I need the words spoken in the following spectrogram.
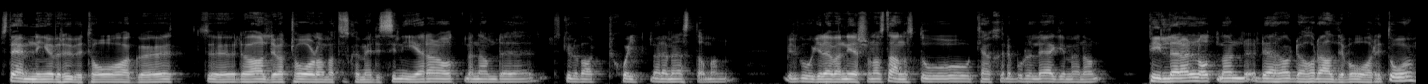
stämning överhuvudtaget. Eh, det har aldrig varit tal om att det ska medicinera något men om det skulle varit skit med det mesta om man vill gå och gräva ner sig någonstans då kanske det borde läge med någon piller eller något men det har, det har det aldrig varit då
